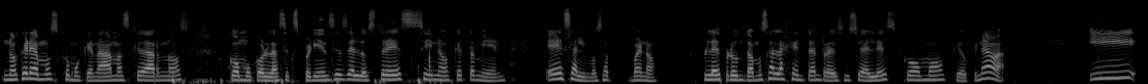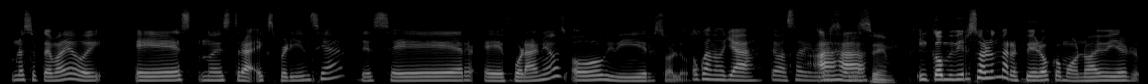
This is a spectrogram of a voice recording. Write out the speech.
no queremos como que nada más quedarnos como con las experiencias de los tres, sino que también eh, salimos a, bueno, le preguntamos a la gente en redes sociales cómo, qué opinaba. Y nuestro tema de hoy es nuestra experiencia de ser eh, foráneos o vivir solos. O cuando ya te vas a vivir Ajá. solo. Sí. Y con vivir solos me refiero como no a vivir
